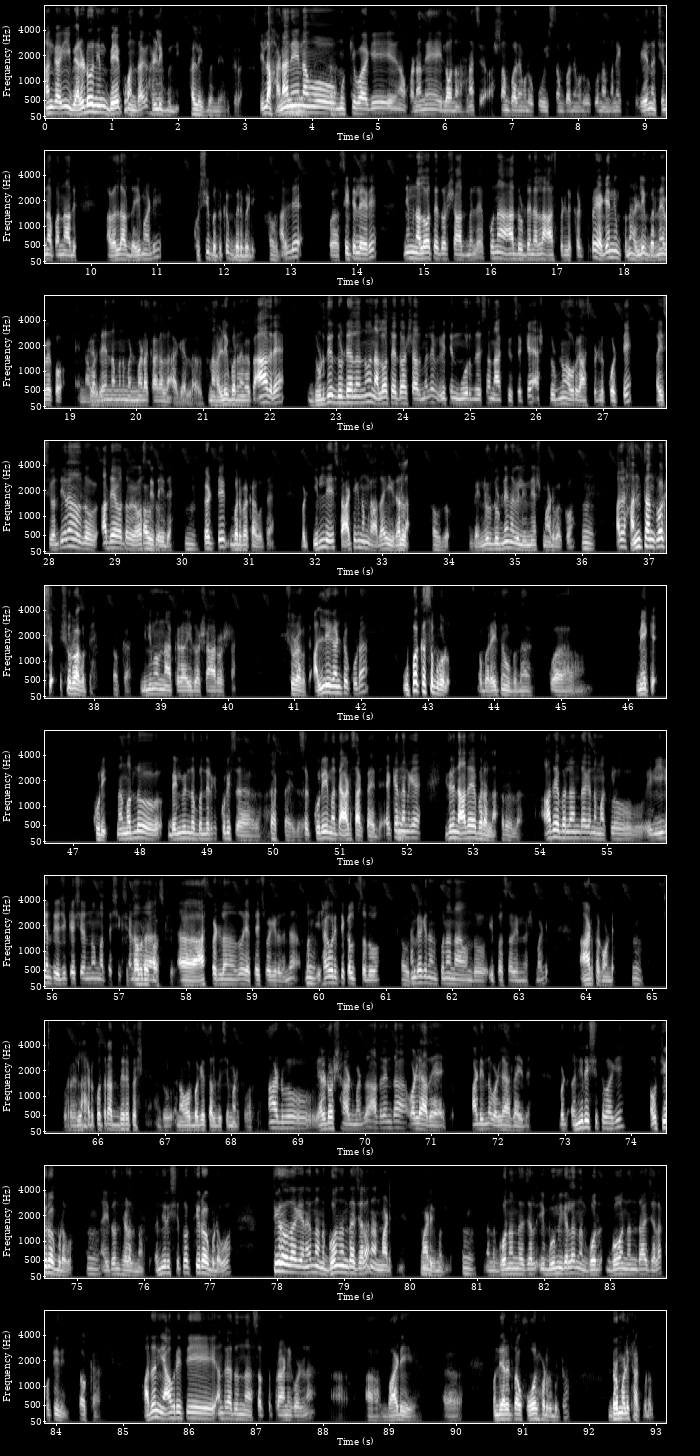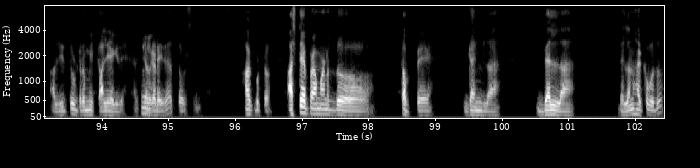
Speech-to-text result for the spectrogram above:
ಹಂಗಾಗಿ ಇವೆರಡೂ ನಿಮ್ಗೆ ಬೇಕು ಅಂದಾಗ ಹಳ್ಳಿಗೆ ಬನ್ನಿ. ಹಳ್ಳಿಗೆ ಬನ್ನಿ ಅಂತೀರ. ಇಲ್ಲ ಹಣನೇ ನಾವು ಮುಖ್ಯವಾಗಿ ನಾವು ಹಣನೇ ಇಲ್ಲ ನಾನು ಹಣ ಅಷ್ಟ್ ಸಂಪಾದನೆ ಮಾಡ್ಬೇಕು ಇಷ್ಟು ಸಂಪಾದನೆ ಮಾಡ್ಬೇಕು ನಮ್ಮ ಮನೆ ಏನು ಚಿನ್ನ ಪನ್ನ ಅದು ಅವೆಲ್ಲ ದಯಮಾಡಿ ಕೃಷಿ ಬದುಕಕ್ಕೆ ಬರಬೇಡಿ. ಅಲ್ಲೇ ಸಿಟಿಲೇ ಇರಿ. ನಿಮ್ ನಲ್ವತ್ತೈದು ವರ್ಷ ಆದ್ಮೇಲೆ ಪುನಃ ಆ ದುಡ್ಡನ್ನೆಲ್ಲ ಹಾಸ್ಪಿಟ್ಲ್ ಕಟ್ಬಿಟ್ಟು ಹೇಗೆ ನೀವು ಪುನಃ ಹಳ್ಳಿಗೆ ಬರ್ನೇಬೇಕು. ನಾವು ಅಲ್ಲೇ ನಮ್ಮನ್ನ ಮಣ್ಣು ಮಾಡಕ್ ಆಗಲ್ಲ ಹಾಗೆಲ್ಲ. ಪುನಃ ನಾವು ಹಳ್ಳಿಗೆ ಬರ್ನೇಬೇಕು. ಆದ್ರೆ ದುಡ್ದಿದ್ದ ದುಡ್ಡೆಲ್ಲನು ನಲ್ವತ್ತೈದು ವರ್ಷ ಆದ್ಮೇಲೆ ವಿತಿನ್ ಮೂರ್ ದಿವಸ ನಾಲ್ಕು ದಿವಸಕ್ಕೆ ಅಷ್ಟು ದುಡ್ಡು ಅವ್ರಿಗೆ ಹಾಸ್ಪಿಟ್ಲ್ ಕೊಟ್ಟು ಐ ಸಿ ಅಂತ ಏನೋ ಅದು ಅದೇ ಒಂದು ವ್ಯವಸ್ಥಿತ ಇದೆ. ಹ್ಮ್. ಕಟ್ಟಿ ಬರ್ಬೇಕಾಗುತ್ತೆ. ಬಟ್ ಇಲ್ಲಿ ಸ್ಟಾರ್ಟಿಂಗ್ ನಮ್ಗೆ ಆದಾಯ ಇರಲ್ಲ. ಹೌದು. ಬೆಂಗಳೂರು ದುಡ್ಡನ್ನೇ ನಾವು ಇಲ್ಲಿ ಇನ್ವೆಸ್ಟ್ ಮಾಡಬೇಕು. ಹ್ಮ್. ಆದ್ರೆ ಹಂತ ಹಂತವಾಗಿ ಶು- ಶುರು ಆಗುತ್ತೆ ಓಕೆ. ಮಿನಿಮಮ್ ನಾಲ್ಕರ ಐದು ವರ್ಷ ಆರು ವರ್ಷ ಶುರು ಆಗುತ್ತೆ ಅಲ್ಲಿ ಗಂಟು ಕೂಡ ಉಪಕಸಬುಗಳು ಒಬ್ಬ ರೈತನ ಒಬ್ಬ ಆ, ಮೇಕೆ ಕುರಿ. ನಾನು ಮೊದಲು ಬೆಂಗಳೂರಿಂದ ಬಂದಿರಕ್ಕೆ ಕುರಿ ಸ- ಸಾಕ್ತಾ ಇದ್ದೆ. ಸ- ಕುರಿ ಮತ್ತೆ ಆಡ್ ಸಾಕ್ತಾ ಇದ್ದೆ. ಯಾಕಂದ್ರೆ ಹ್ಮ್. ನನಗೆ ಇದರಿಂದ ಆದಾಯ ಬರಲ್ಲ. ಬರೋಲ್ಲ. ಆದಾಯ ಬರಲ್ಲ ಅಂದಾಗ ನಮ್ಮ ಮಕ್ಕಳು ಈಗಂತೂ ಎಜುಕೇಶನ್ ಮತ್ತೆ ಶಿಕ್ಷಣ ಹಾಸ್ಪಿಟಲ್ ಅನ್ನೋದು ಯಥೇಚ್ಛವಾಗಿರೋದ್ರಿಂದ ಮತ್ತೆ ಯಾವ ರೀತಿ ಕಲ್ಪಿಸೋದು? ಹಂಗಾಗಿ ನಾನು ಪುನಃ ನಾ ಒಂದು ಇಪ್ಪತ್ತು ಸಾವಿರ ಇನ್ವೆಸ್ಟ್ ಮಾಡಿ ಆಡ್ ತಗೊಂಡೆ. ಅವರೆಲ್ಲ ಆಡ್ಕೋತಾರೆ ಅದು ಬೇರೆ ಪ್ರಶ್ನೆ. ಅದು ನಾವು ಅವ್ರ ಬಗ್ಗೆ ತಲೆಬಿಸಿ ಮಾಡ್ಕೋಬಾರ್ದು. ಹಾಡು ಎರಡು ವರ್ಷ ಹಾಡ್ ಮಾಡಿದ್ರು ಅದರಿಂದ ಒಳ್ಳೆ ಆದಾಯ ಆಯ್ತು. ಹಾಡಿಂದ ಒಳ್ಳೆ ಆದಾಯ ಇದೆ. ಬಟ್ ಅನಿರೀಕ್ಷಿತವಾಗಿ ಅವು ತೀರೋಗ್ಬಿಡವು. ಇದೊಂದು ಹೇಳೋದು ಮಾಡ್ತೀನಿ ಅನಿರೀಕ್ಷಿತವಾಗಿ ತೀರೋಗ್ಬಿಡವು. ತೀರೋದಾಗ ಏನಾದ್ರು ನಾನು ಗೋನಂದಾಜೆಲ್ಲ ಜಲ ನಾನು ಮಾಡ್ತೀನಿ. ಮಾಡಿದ ಮೊದಲು. ಹ್ಮ್. ನಾನು ಗೋನಂದ ಜಲ ಈ ಭೂಮಿಗೆಲ್ಲ ನಾನು ಗೋ ಗೋನಂದ ಜಲ ಕೊಟ್ಟಿದ್ದೀನಿ. ಓಕೆ. ಅದನ್ನ ಯಾವ ರೀತಿ ಅಂದ್ರೆ ಅದನ್ನ ಸತ್ತ ಪ್ರಾಣಿಗಳನ್ನ ಬಾಡಿ ಒಂದೆರಡು ತಾವು ಹೋಲ್ ಹೊಡೆದ್ಬಿಟ್ಟು ಡ್ರಮ್ ಒಳಗೆ ಹಾಕ್ಬಿಡೋದು. ಅಲ್ಲಿದ್ದು ಡ್ರಮ್ಮಿಗೆ ಖಾಲಿ ಆಗಿದೆ ಅದ್ ಕೆಳಗಡೆ ಇದೆ ತೋರಿಸ್ತೀನಿ. ಹಾಕ್ಬಿಟ್ಟು ಅಷ್ಟೇ ಪ್ರಮಾಣದ ತಪ್ಪೆ ಗಂಜಲ ಬೆಲ್ಲ ಬೆಲ್ಲನ ಹಾಕಬಹುದು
